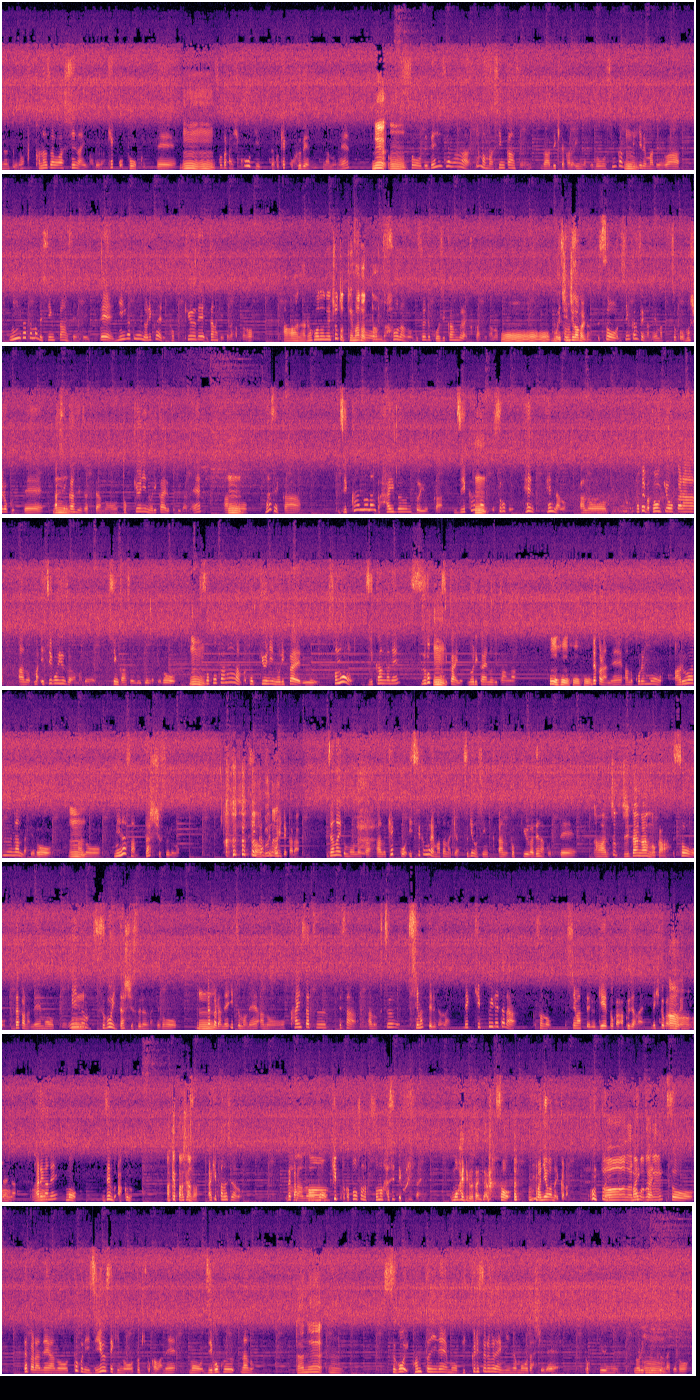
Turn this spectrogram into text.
なんていうの？金沢市内までが結構遠くって、うんうん。そう、だから飛行機だと結構不便なのね。ね、うん。そう、で、電車が、今まあ新幹線ができたからいいんだけど、新幹線できるまでは、新潟まで新幹線で行って、新潟で乗り換えて特急で行かなきゃいけなかったの。ああ、なるほどね。ちょっと手間だったんだ。そうなの。で、それで5時間ぐらいかかってたの。おうおうおうおうもう一日がかりだ。そう、新幹線がね、またちょっと面白くって、あ、うん新幹線じゃなくて、あの、特急に乗り換える時がね、あの、なぜか、時間のなんか配分というか、時間がすごく変、変なの。あの、例えば東京から、あの、まあ、越後湯沢まで新幹線で行くんだけど、うんそ。こから、まあ、特急に乗り換える、その時間がね、すごく短いの、乗り換えの時間が。ほうほうほうほう。だからね、あの、これもあるあるなんだけど、うんあの、皆さんダッシュするの。新幹線降りてから。じゃないともうなんか、あの、結構1時間ぐらい待たなきゃ次の新、あの、特急が出なくって、ああ、ちょっと時間があるのか。そう。だからね、もう、みんなうんすごいダッシュするんだけど、うんだからね、いつもね、あの、改札ってさ、あの、普通閉まってるじゃない。で、切符入れたら、その、閉まってるゲートが開くじゃない。で、人が通れるみたいな。あれがね、ね、もう、全部開くの。開けっぱなしなんだ。開きっぱなしなの。だから、あの、もう、切符とか通さなくて、そのまま走っていくみたいな。もう入ってくださいみたいな。そう。間に合わないから。本当に。毎ほどね回。。そう。だからね、あの、特に自由席の時とかはね、もう地獄なの。だね。うん。すごい。本当にね、もうびっくりするぐらいみんな猛ダッシュで、特急に乗りに行くんだけど、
